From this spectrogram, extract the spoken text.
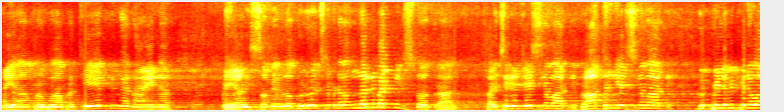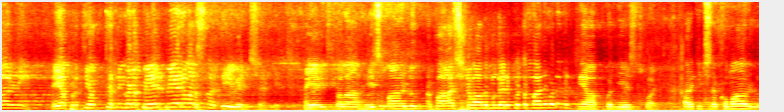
అయ్యా ప్రభు ప్రత్యేకంగా నాయన అయ్యా ఈ సమయంలో కుడి వచ్చిన బిడ్డలందరినీ బట్టి నీకు స్తోత్రాలు. పరిచర్య చేసిన వారిని ప్రార్థన చేసిన వారిని గుప్పిళ్ళు విప్పిన వారిని. అయ్యా ప్రతి ఒక్కరిని కూడా పేరు పేరు వరుసన దీవించండి. అయ్యా ఈ స్థల యజమానులు తప్ప ఆశీర్వాదం గారి కుటుంబాన్ని కూడా మీరు జ్ఞాపకం చేసుకోండి. వారికి ఇచ్చిన కుమారులు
